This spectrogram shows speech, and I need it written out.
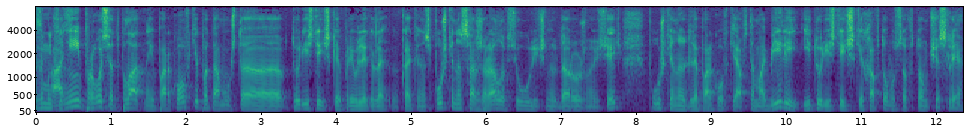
замутить. Они просят платные парковки, потому что туристическая привлекательность Пушкина сожрала всю уличную дорожную сеть Пушкина для парковки автомобилей и туристических автобусов в том числе.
